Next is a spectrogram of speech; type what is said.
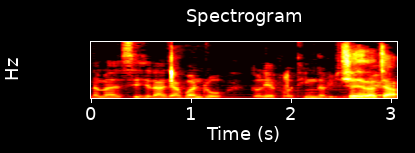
那么谢谢大家关注格列佛听的旅行，谢谢大家。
